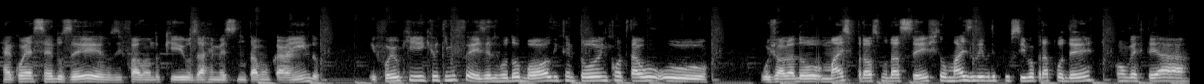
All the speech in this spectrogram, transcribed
reconhecendo os erros e falando que os arremessos não estavam caindo. E foi o que, que o time fez. Ele rodou bola e tentou encontrar o, o, o jogador mais próximo da cesta, o mais livre possível para poder converter a,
